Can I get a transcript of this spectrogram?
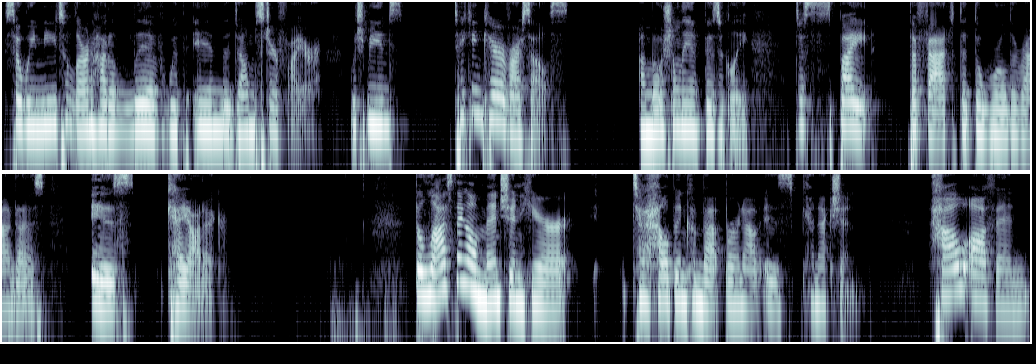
So we need to learn how to live within the dumpster fire, which means taking care of ourselves emotionally and physically, despite the fact that the world around us is chaotic. The last thing I'll mention here to helping combat burnout is connection. How often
